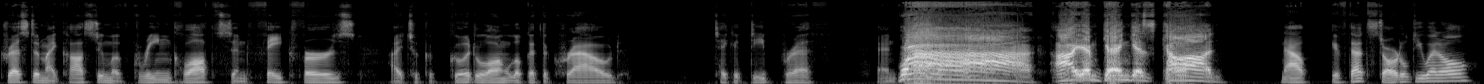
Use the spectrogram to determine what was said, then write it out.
dressed in my costume of green cloths and fake furs. I took a good long look at the crowd, take a deep breath, and Wah! I am Genghis Khan! Now, if that startled you at all,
